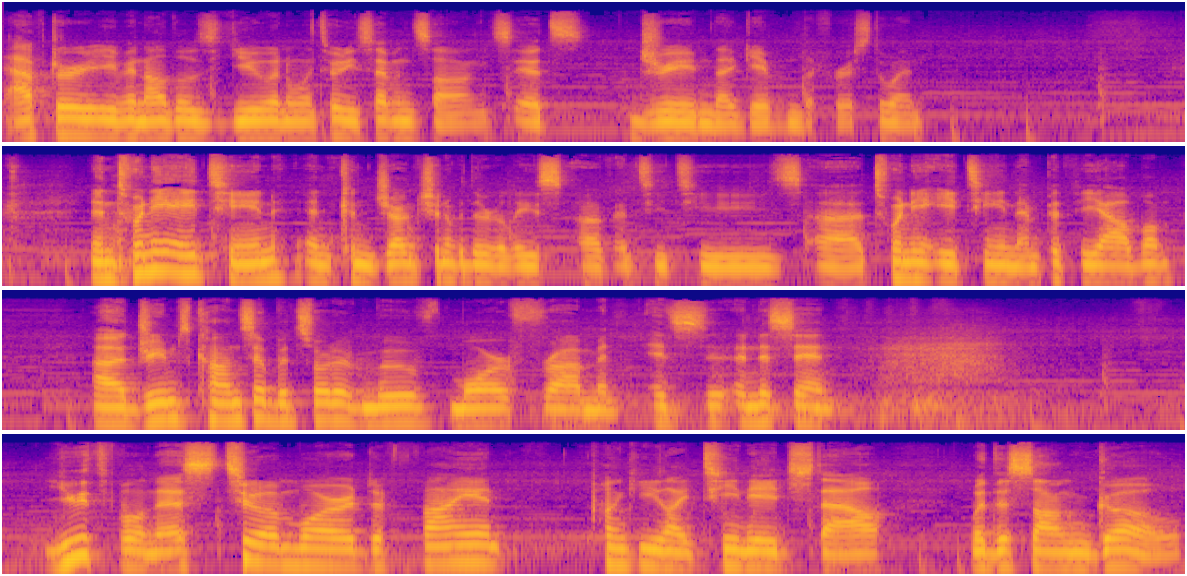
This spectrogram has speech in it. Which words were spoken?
after even all those U and 127 songs, it's Dream that gave them the first win. In 2018, in conjunction with the release of NCT's uh, 2018 Empathy album, uh, Dream's concept would sort of move more from an innocent youthfulness to a more defiant, punky, like teenage style with the song Go.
